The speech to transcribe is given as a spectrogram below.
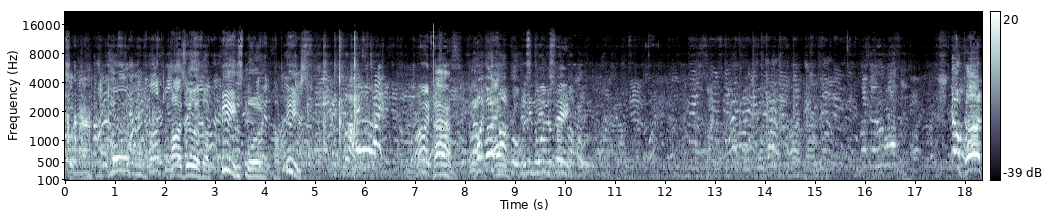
awesome, man. Holy bucket. Tazilla's a beast, boy. A beast. All right, Time. listen to what I say. Go, Todd!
